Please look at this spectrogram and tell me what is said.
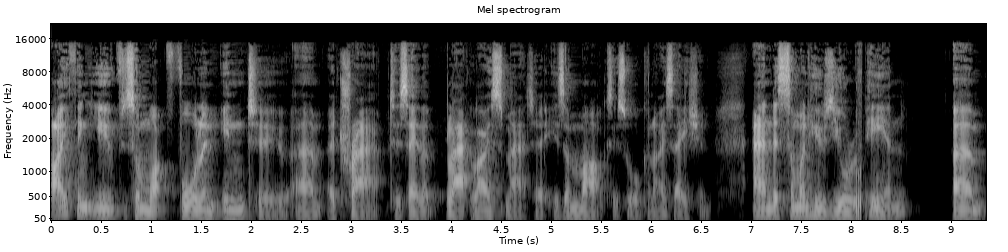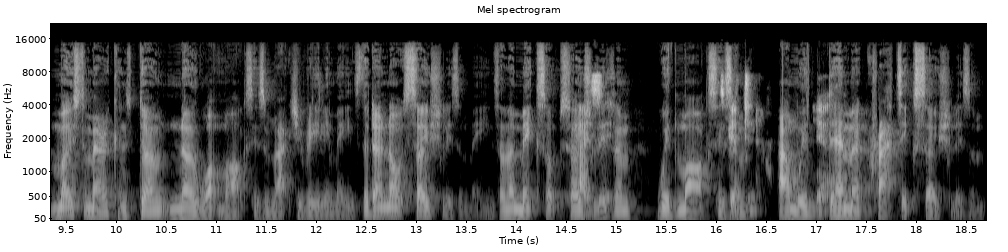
I think you've somewhat fallen into um, a trap to say that Black Lives Matter is a Marxist organization. And as someone who's European, um, most Americans don't know what Marxism actually really means. They don't know what socialism means, and they mix up socialism with Marxism and with yeah. democratic socialism.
